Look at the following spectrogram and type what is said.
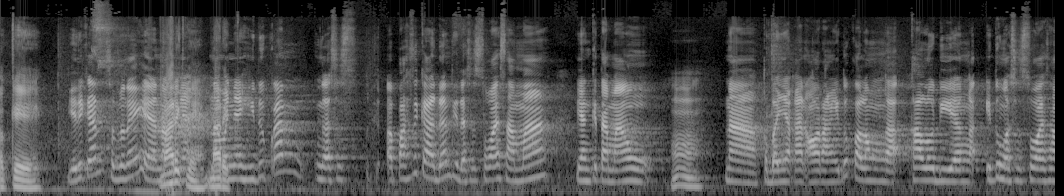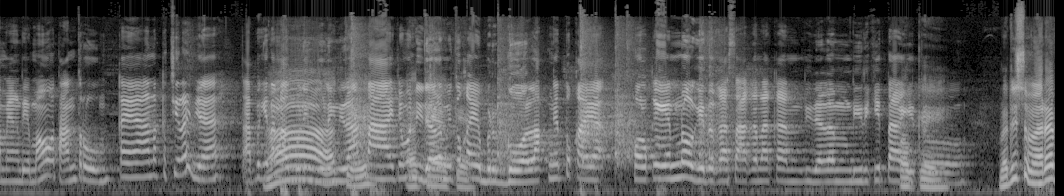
Oke. Jadi kan sebenarnya ya namanya, nih, namanya hidup kan nggak eh, pasti keadaan tidak sesuai sama yang kita mau. Mm-mm. Nah, kebanyakan orang itu kalau nggak kalau dia nggak itu nggak sesuai sama yang dia mau tantrum kayak anak kecil aja. Tapi kita nggak Ah, guling-guling di oke. lantai, cuma di Oke, dalam itu oke. kayak bergolaknya tuh kayak volcano gitu kan seakan-akan di dalam diri kita Oke. gitu. Berarti sebenarnya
